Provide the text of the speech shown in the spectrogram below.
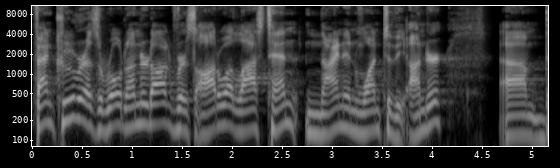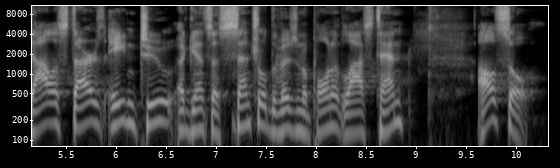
Vancouver as a road underdog versus Ottawa, last 10, 9 and 1 to the under. Um, Dallas Stars 8 and 2 against a Central Division opponent last 10. Also,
